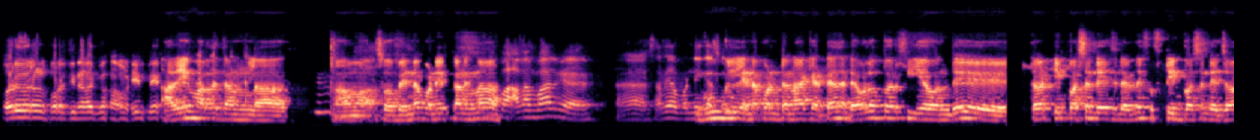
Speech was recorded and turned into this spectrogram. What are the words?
ஒரு விரல் புரட்சி நடக்கும் அப்படின்னு. அதையும் மறந்துட்டானுங்களா? ஆமா. சோ இப்ப என்ன பண்ணிருக்கானுங்கன்னா அவன் பாருங்க. ஆஹ் செமையா பண்ணீங்க கூகுள். என்ன பண்ணிட்டேன்னா கேட்டேன் அந்த டெவலப்பர் ஃபீயை வந்து தேர்ட்டி பர்சன்டேஜ்ல இருந்து ஃபிஃப்டீன் பர்சன்டேஜா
